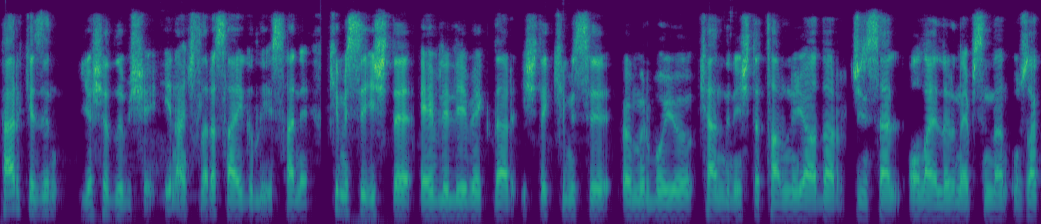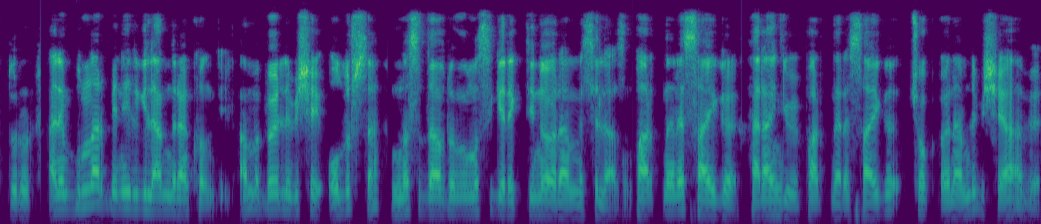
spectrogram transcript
herkesin yaşadığı bir şey. İnançlara saygılıyız. Hani kimisi işte evliliği bekler, işte kimisi ömür boyu kendini işte tanrıya adar, cinsel olayların hepsinden uzak durur. Hani bunlar beni ilgilendiren konu değil. Ama böyle bir şey olursa nasıl davranılması gerektiğini öğrenmesi lazım. Partnere saygı, herhangi bir partnere saygı çok önemli bir şey abi.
